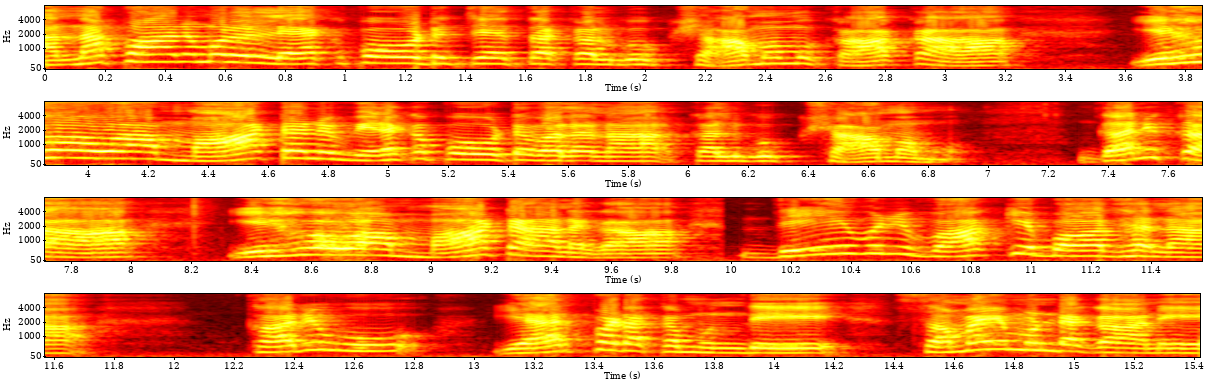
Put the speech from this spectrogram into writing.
అన్నపానములు లేకపోవటం చేత కలుగు క్షామము కాక యహోవా మాటను వినకపోవటం వలన కలుగు క్షామము గనుక యహోవా మాట అనగా దేవుని వాక్య బోధన కరువు ఏర్పడకముందే సమయముండగానే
